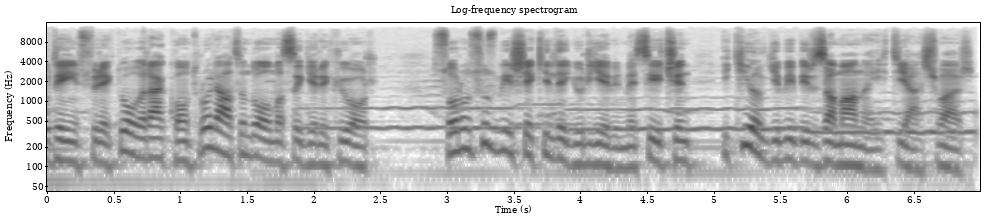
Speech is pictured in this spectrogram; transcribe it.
Bu deyin sürekli olarak kontrol altında olması gerekiyor. Sorunsuz bir şekilde yürüyebilmesi için iki yıl gibi bir zamana ihtiyaç var.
